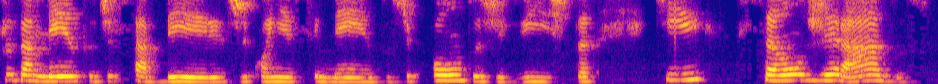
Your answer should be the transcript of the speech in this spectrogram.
cruzamento de saberes, de conhecimentos, de pontos de vista que são gerados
